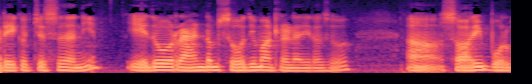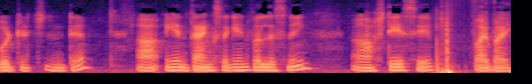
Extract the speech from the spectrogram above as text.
బ్రేక్ వచ్చేస్తుంది అని ఏదో ర్యాండమ్ సోది మాట్లాడా ఈరోజు. సారీ బోర్ కొట్టింటే again thanks again for listening stay safe bye bye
